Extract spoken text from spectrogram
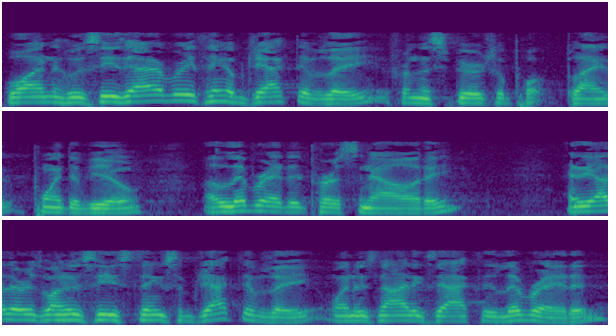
One who sees everything objectively from the spiritual po- point of view, a liberated personality, and the other is one who sees things subjectively, one who's not exactly liberated,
